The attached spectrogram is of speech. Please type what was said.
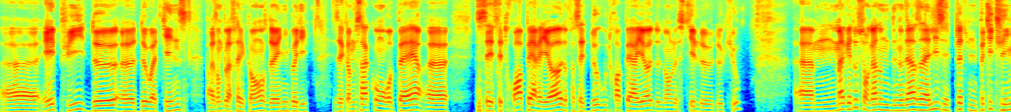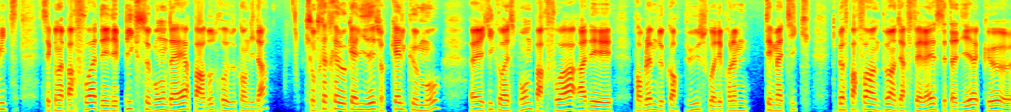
euh, et puis de, euh, de, Watkins, par exemple la fréquence de anybody. C'est comme ça qu'on repère euh, ces, trois périodes, enfin ces deux ou trois périodes dans le style de, de Q. malgré tout, si on regarde nos, dernières analyses, c'est peut-être une petite limite, c'est qu'on a parfois des, pics secondaires par d'autres candidats qui sont très très localisés sur quelques mots et qui correspondent parfois à des problèmes de corpus ou à des problèmes thématiques qui peuvent parfois un peu interférer, c'est-à-dire que euh,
